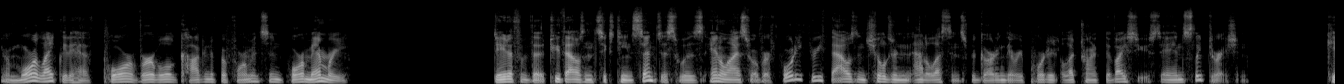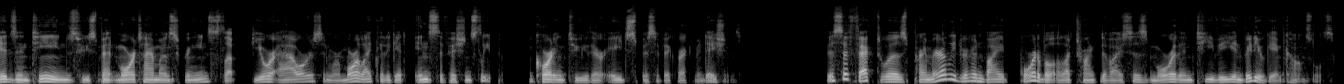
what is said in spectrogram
They're more likely to have poor verbal cognitive performance and poor memory Data from the 2016 census was analyzed for over 43,000 children and adolescents regarding their reported electronic device use and sleep duration. Kids and teens who spent more time on screens slept fewer hours and were more likely to get insufficient sleep, according to their age specific recommendations. This effect was primarily driven by portable electronic devices more than TV and video game consoles.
